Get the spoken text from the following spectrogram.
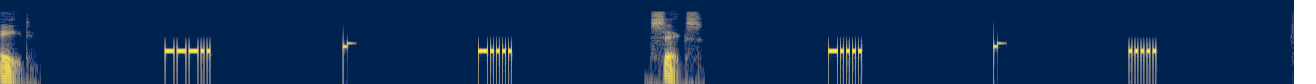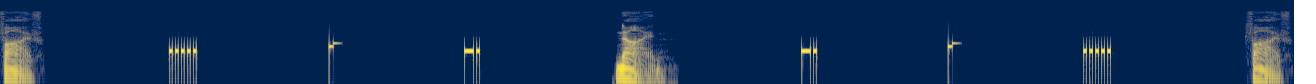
Eight. Six. Five. Nine. Five.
